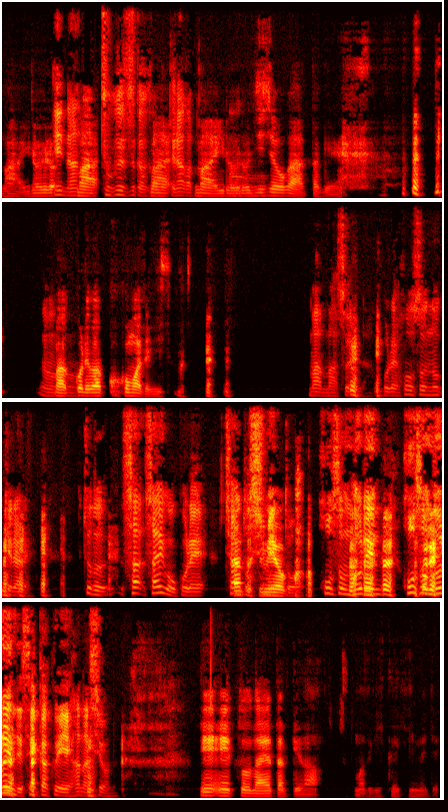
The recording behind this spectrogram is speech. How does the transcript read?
まあ、いろいろえ、、なんまあ、直接関まあわってなかった。まあ、いろいろ事情があったけん。うん。まあ、これはここまでにする。まあまあ、そうやな。これ放送乗っけられん。ちょっとさ、最後これ、ちちゃんと締めようと。放送乗れん、放送乗れんでせっかくええ話を。で、えっ、と、何やったっけな？ちょっと待って、一回決めて。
